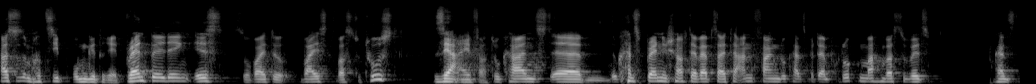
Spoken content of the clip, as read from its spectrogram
hast du es im Prinzip umgedreht. Brandbuilding ist, soweit du weißt, was du tust, sehr einfach. Du kannst, äh, du kannst Branding schon auf der Webseite anfangen, du kannst mit deinen Produkten machen, was du willst. Du kannst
